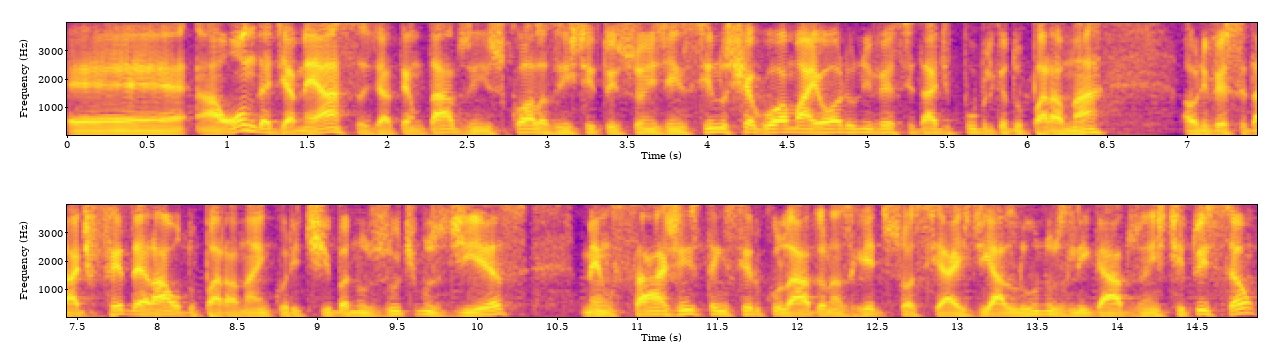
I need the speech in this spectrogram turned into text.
É, a onda de ameaças de atentados em escolas e instituições de ensino chegou à maior universidade pública do Paraná, a Universidade Federal do Paraná, em Curitiba, nos últimos dias. Mensagens têm circulado nas redes sociais de alunos ligados à instituição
